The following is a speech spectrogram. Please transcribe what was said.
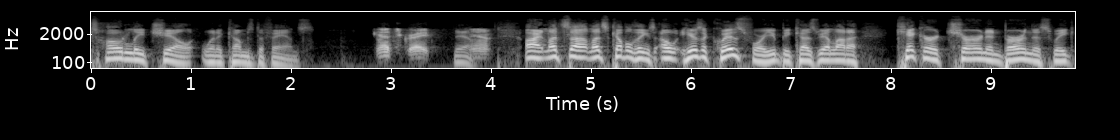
totally chill when it comes to fans. That's great. Yeah. yeah. All right, let's uh let's couple things. Oh, here's a quiz for you because we had a lot of kicker churn and burn this week.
